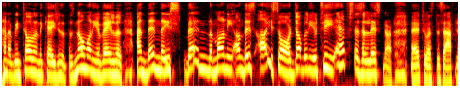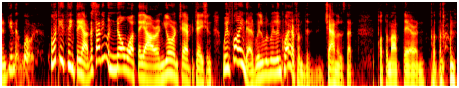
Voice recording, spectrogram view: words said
and I've been told on occasion that there's no money available, and then they spend the money on this eyesore." WTF says a listener uh, to us this afternoon. You know. What, what do you think they are? Does anyone know what they are in your interpretation? We'll find out. We'll, we'll, we'll inquire from the channels that put them up there and put them on.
